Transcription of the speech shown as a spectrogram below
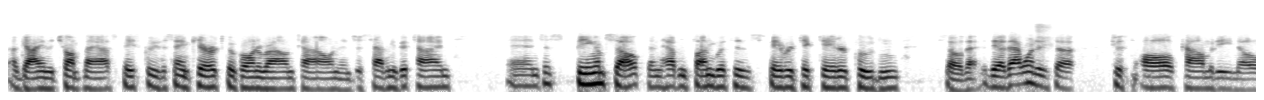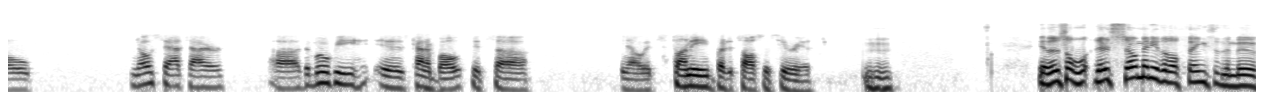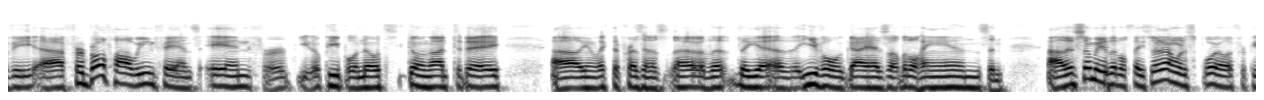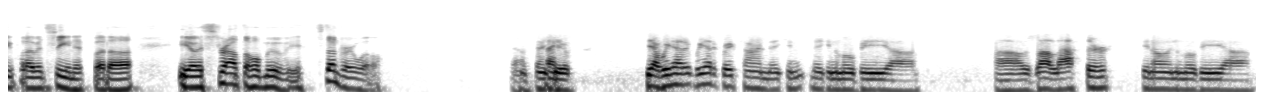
a guy in the Trump mask, basically the same character going around town and just having a good time, and just being himself and having fun with his favorite dictator Putin. So that yeah, that one is uh, just all comedy, no no satire. Uh, the movie is kind of both. It's uh, you know, it's funny, but it's also serious. Mm-hmm. Yeah, there's a there's so many little things in the movie uh, for both Halloween fans and for you know people who know what's going on today. Uh, you know, like the president, uh, the the uh, the evil guy has uh, little hands, and uh, there's so many little things. So I don't want to spoil it for people who haven't seen it, but uh, you know, it's throughout the whole movie. It's done very well. Yeah, thank Thanks. you. Yeah, we had a, we had a great time making making the movie. Uh, uh, there was a lot of laughter, you know, in the movie uh,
